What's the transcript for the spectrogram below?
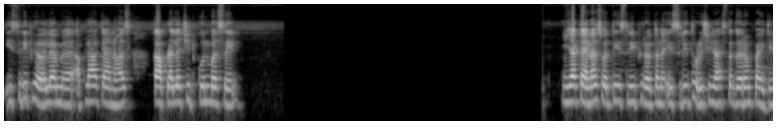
इस्त्री फिरवल्यामुळे आपला हा कॅनव्हास कापडाला चिटकून बसेल. या कॅनसवरती इस्त्री फिरवताना इस्त्री थोडीशी जास्त गरम पाहिजे.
